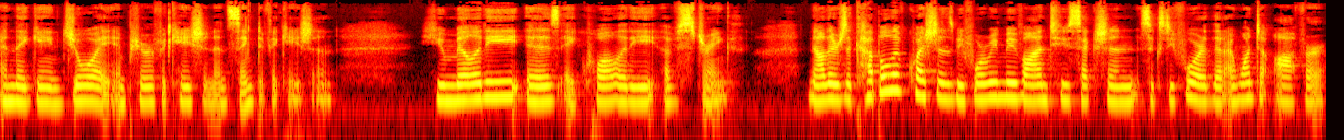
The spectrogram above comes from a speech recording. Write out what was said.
And they gained joy and purification and sanctification. Humility is a quality of strength. Now, there's a couple of questions before we move on to section 64 that I want to offer.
